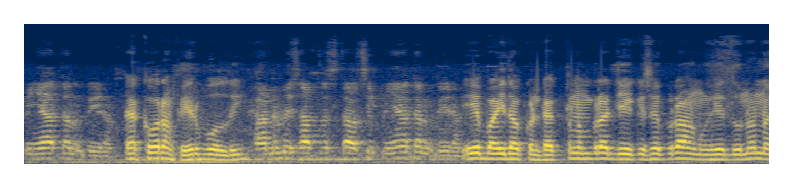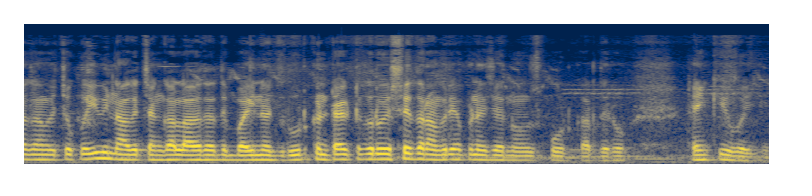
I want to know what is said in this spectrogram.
5013 ਇੱਕ ਵਾਰ ਫੇਰ ਬੋਲ ਦਿਓ ਜੀ। 9787 5013 ਇਹ ਬਾਈ ਦਾ ਕੰਟੈਕਟ ਨੰਬਰ ਆ ਜੇ ਕਿਸੇ ਭਰਾ ਨੂੰ ਇਹ ਦੋਨਾਂ ਨਗਾਂ ਵਿੱਚੋਂ ਕੋਈ ਵੀ ਨਗ ਚੰਗਾ ਲੱਗਦਾ ਤੇ ਬਾਈ ਨਾਲ ਜਰੂਰ ਕੰਟੈਕਟ ਕਰੋ। ਇਸੇ ਤਰ੍ਹਾਂ ਵੀਰੇ ਆਪਣੇ ਚੈਨਲ ਨੂੰ ਸਪੋਰਟ ਕਰਦੇ ਰਹੋ। ਥੈਂਕ ਯੂ ਬਾਈ ਜੀ।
